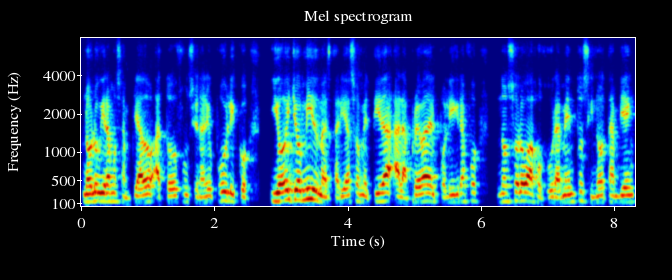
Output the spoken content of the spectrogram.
no lo hubiéramos ampliado a todo funcionario público y hoy yo misma estaría sometida a la prueba del polígrafo no solo bajo juramento, sino también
